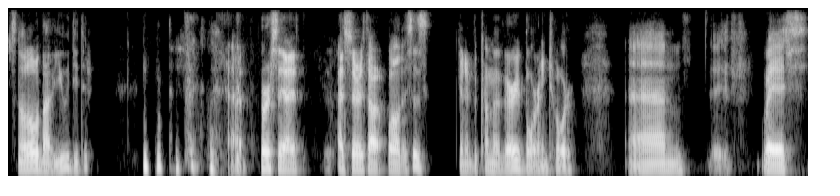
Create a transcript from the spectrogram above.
It's not all about you, Dieter. Uh, personally, I I sort of thought, well, this is going to become a very boring tour, um, with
